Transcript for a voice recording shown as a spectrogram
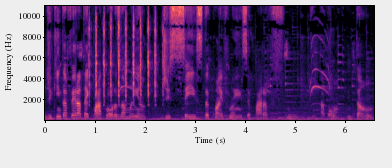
de quinta-feira até 4 horas da manhã de sexta com a influência para fruto, tá bom? Então,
